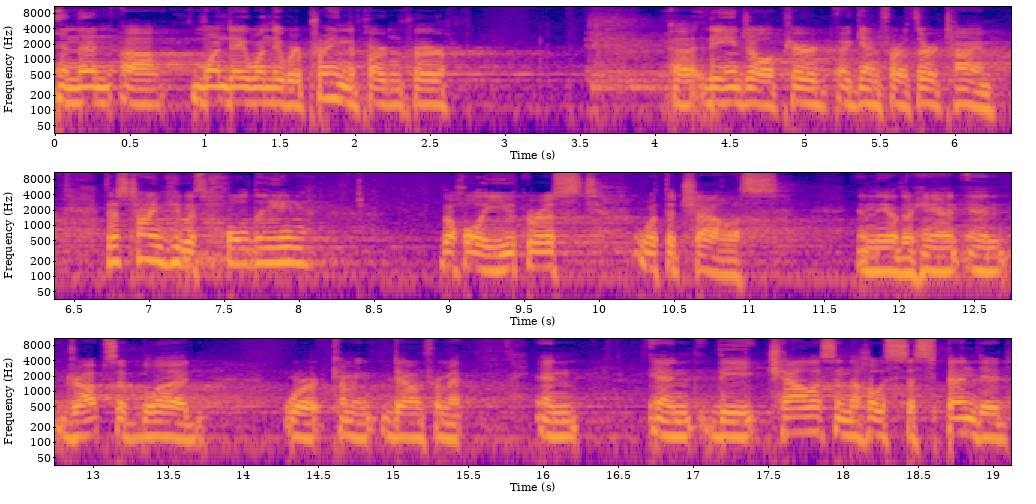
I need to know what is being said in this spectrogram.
And then uh, one day when they were praying the pardon prayer, uh, the angel appeared again for a third time. This time he was holding the Holy Eucharist with the chalice in the other hand, and drops of blood were coming down from it. And and the chalice and the host suspended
